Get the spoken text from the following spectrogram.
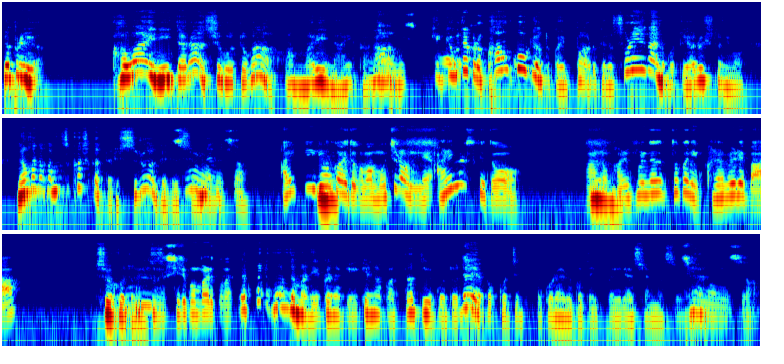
やっぱり、ハワイにいたら仕事があんまりないから、うん結局だから観光業とかいっぱいあるけど、それ以外のことやる人にはなかなか難しかったりするわけですよねそうなんで。すよ。IT 業界とか、まあもちろんね、ありますけど、あの、うんカリフォルニアとかに比べれば、そういうことうんです。シリコンバレーとか、やっぱり本土まで行かなきゃいけなかったということで、やっぱこっちに来られる方いっぱいいらっしゃいますよそうね。なんですよ。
